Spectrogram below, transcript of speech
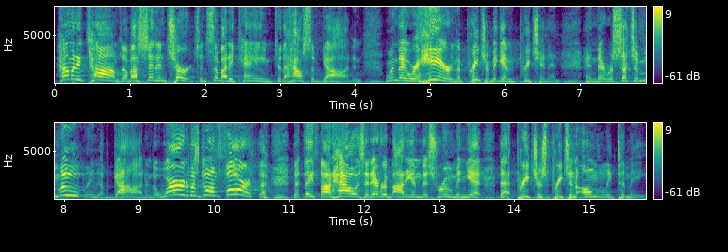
How many times have I sat in church and somebody came to the house of God and when they were here and the preacher began preaching and, and there was such a movement of God and the word was going forth that they thought, how is it everybody in this room and yet that preacher's preaching only to me?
